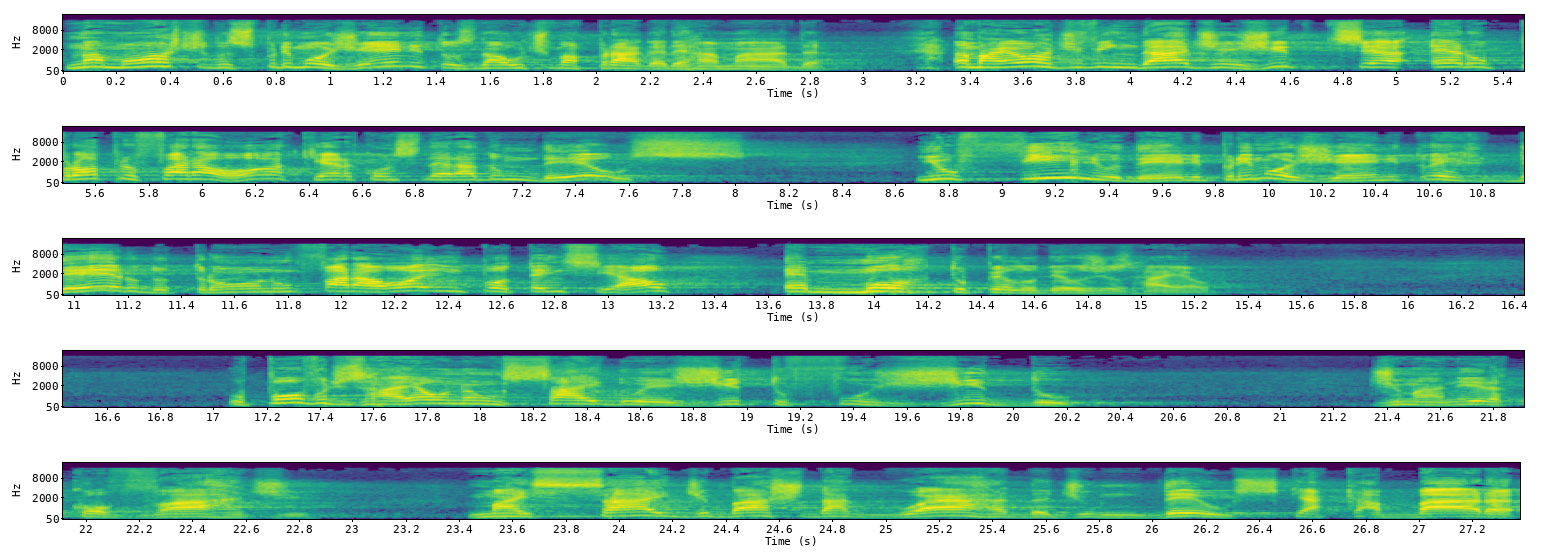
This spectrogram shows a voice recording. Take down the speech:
na morte dos primogênitos na última praga derramada. A maior divindade egípcia era o próprio Faraó, que era considerado um deus. E o filho dele, primogênito, herdeiro do trono, um Faraó em potencial, é morto pelo Deus de Israel. O povo de Israel não sai do Egito fugido de maneira covarde, mas sai debaixo da guarda de um Deus que acabara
